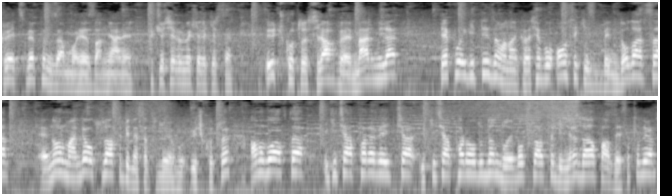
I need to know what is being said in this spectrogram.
crate weapons ammo yazan yani Türkçe çevirmek gerekirse. 3 kutu silah ve mermiler. Depoya gittiği zaman arkadaşlar bu 18 bin dolarsa normalde 36 bine satılıyor bu 3 kutu. Ama bu hafta 2 çarp para ve 2 çarp, 2 çarp para olduğundan dolayı bu 36 bin lira daha fazla satılıyor.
